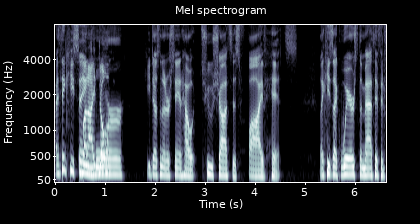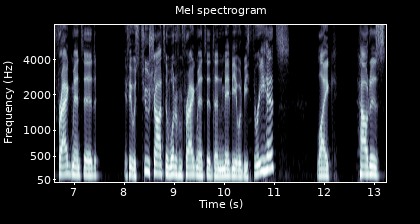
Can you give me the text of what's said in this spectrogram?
I think he's saying But I don't- more. He doesn't understand how two shots is five hits. Like he's like, where's the math? If it fragmented, if it was two shots and one of them fragmented, then maybe it would be three hits. Like, how does?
